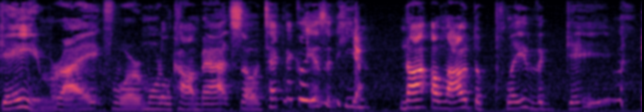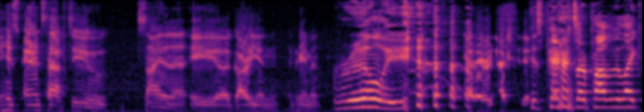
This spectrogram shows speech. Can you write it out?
game, right? For Mortal Kombat. So technically isn't he Yeah. not allowed to play the game? His parents have to sign a, a, uh guardian agreement. Really? Yeah, they actually did. his parents are probably like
